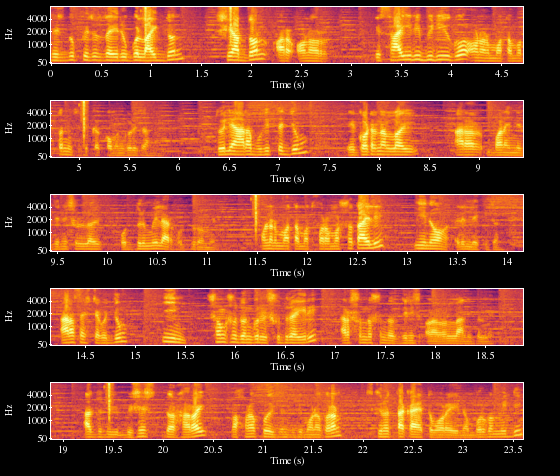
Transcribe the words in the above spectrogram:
ফেসবুক পেজে যাই রুগো লাইক দন শেয়ার দন, আর অনর এই সাইরি ভিডিও গো অনর মতামত নিচে থেকে কমেন্ট করে জানান তইলে আরা বুঝিতে জুম, এই ঘটনা লয় আর আর বানাইনে জিনিস লয় হদ্দুর মিল আর হদ্দুর মিল। অনর মতামত, পরামর্শ তাইলি ইন এটি লিখিছেন আরা চেষ্টা করছুম ইন সংশোধন করে সুদরাইরি আর সুন্দর সুন্দর জিনিস অনারল্লা আনি ফেলে আর যদি বিশেষ দরকার হয় বা কোনো প্রয়োজন যদি মনে করেন স্ক্রিনত টাকা এত বড় এই নম্বর কমিয়ে দিই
